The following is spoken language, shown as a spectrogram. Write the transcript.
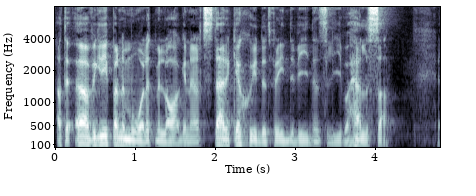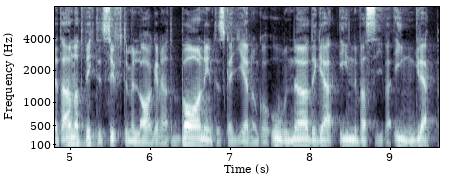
att det övergripande målet med lagen är att stärka skyddet för individens liv och hälsa. Ett annat viktigt syfte med lagen är att barn inte ska genomgå onödiga invasiva ingrepp,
